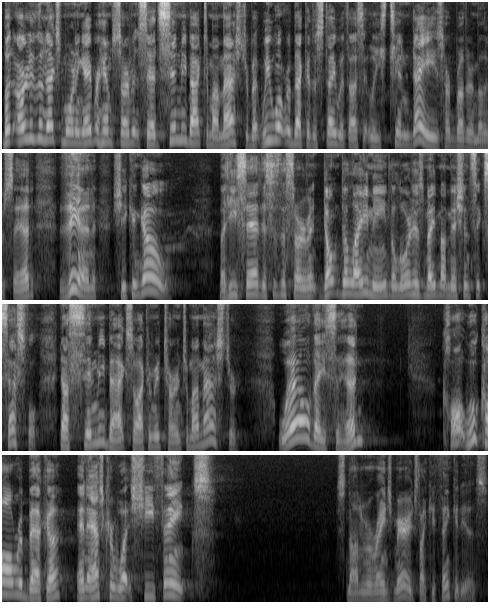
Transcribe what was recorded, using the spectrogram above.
But early the next morning, Abraham's servant said, Send me back to my master, but we want Rebekah to stay with us at least 10 days, her brother and mother said. Then she can go. But he said, This is the servant, don't delay me. The Lord has made my mission successful. Now send me back so I can return to my master. Well, they said, Call, we'll call Rebecca and ask her what she thinks. It's not an arranged marriage like you think it is.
